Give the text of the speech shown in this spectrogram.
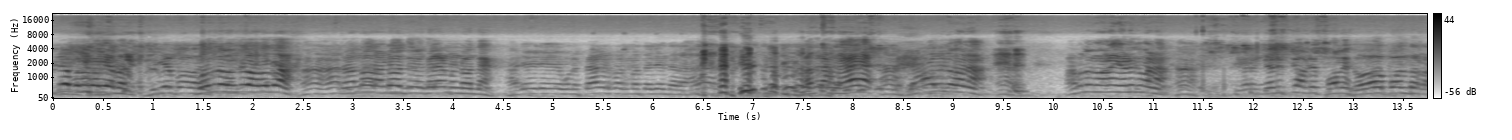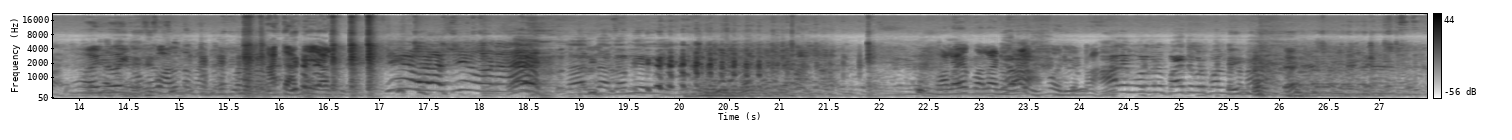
இப்படியே போனா கதையா பாரு. இப்படியே போவாது. முதல்ல வந்து ஆ. நான் தான் ரெண்டாவது கல்யாணம் பண்ணி வந்தேன் அடே, டே, உன்னை பேக்கெட் பார்க்குமா தள்ளி இருந்தாரா? அதனால யாருக்கும் வேணாம் அவளுக்கு வேணாம் எனக்கு வேணாம் இவரை நெடுக்க அப்படியே போக இதோ போந்துடுறேன். அப்படியே யாருக்கு சீனு வாடா சீனு வாடா. கொலைய கொலை போடின்றான் ஆளை மூலக்கணும் பயத்தை கூட போடணுமா? போல ரெண்டா பஞ்சாயத்து வச்சா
